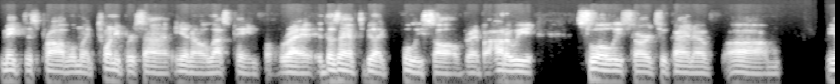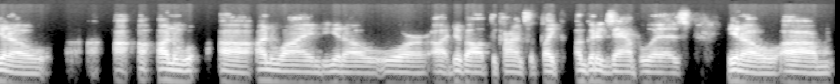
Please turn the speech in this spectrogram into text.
make this problem like 20% you know less painful right it doesn't have to be like fully solved right but how do we slowly start to kind of um you know uh, uh un, uh, unwind you know or uh, develop the concept like a good example is you know um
